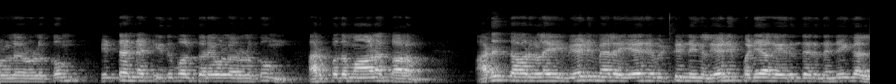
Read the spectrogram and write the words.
உள்ளவர்களுக்கும் இன்டர்நெட் இதுபோல் துறை உள்ளவர்களுக்கும் அற்புதமான காலம். அடுத்தவர்களை வேடி மேலே ஏறி விட்டு நீங்கள் ஏணிப்படியாக இருந்திருந்த நீங்கள்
